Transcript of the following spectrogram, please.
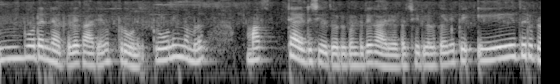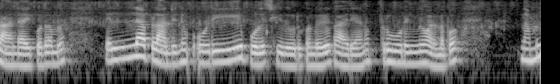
ഇമ്പോർട്ടന്റ് ആയിട്ടുള്ള കാര്യമാണ് പ്രൂണിങ് പ്രൂണിങ് നമ്മൾ മസ്റ്റായിട്ട് ചെയ്ത് കൊടുക്കേണ്ട ഒരു കാര്യമാണ് ചെടികൾക്ക്. ഇനിയിപ്പോൾ ഏതൊരു പ്ലാന്റ് ആയിക്കോട്ടെ നമ്മൾ എല്ലാ പ്ലാന്റിനും ഒരേപോലെ ചെയ്ത് കൊടുക്കേണ്ട ഒരു കാര്യമാണ് പ്രൂണിങ് എന്ന് പറയുന്നത്. അപ്പോൾ നമ്മൾ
